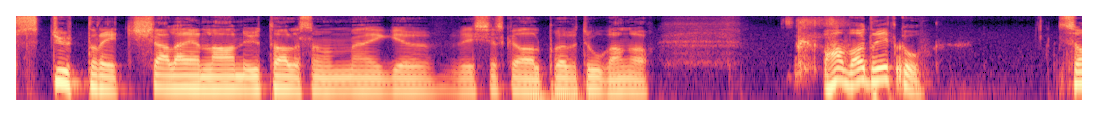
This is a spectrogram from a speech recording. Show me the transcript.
Stutrich eller en eller annen uttale som jeg eh, ikke skal prøve to ganger. Og han var dritgod. Så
